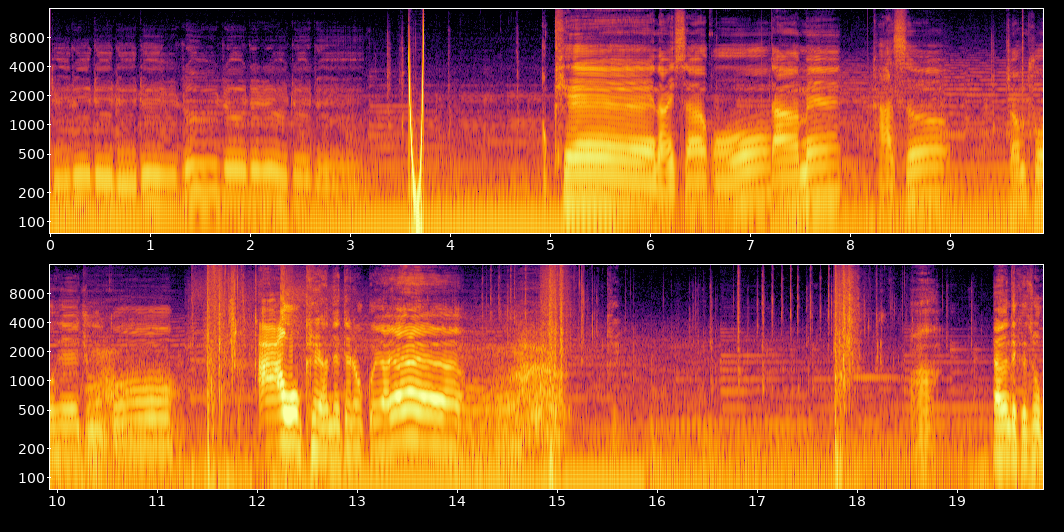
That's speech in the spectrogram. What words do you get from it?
뚜루루루루루루루루루. 오케이. 나이스 하고. 그 다음에 가서 점프해주고. 아 오케이. 한 대 때렸고 야야야야 아야 근데 계속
